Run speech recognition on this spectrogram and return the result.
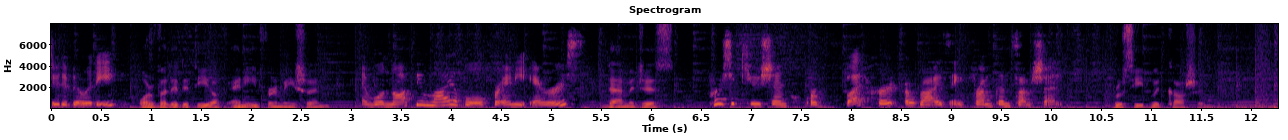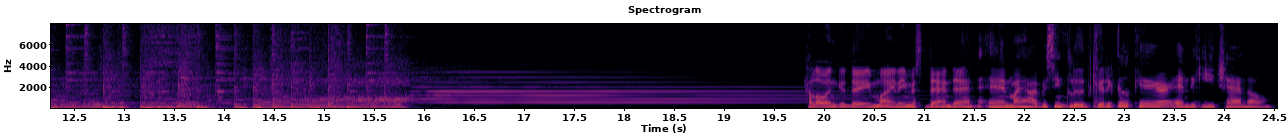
suitability, or validity of any information, and will not be liable for any errors, damages, persecution, or butt hurt arising from consumption. proceed with caution. Hello and good day. My name is Dandan, and my hobbies include critical care and the E channel.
